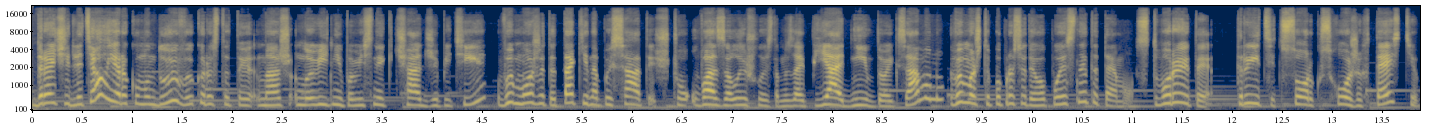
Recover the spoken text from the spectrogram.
До речі, для цього я рекомендую використати наш новітній помічник ChatGPT. Ви можете так і написати, що у вас залишилось там не знаю 5 днів до екзамену. Ви можете попросити його пояснити тему, створити 30-40 схожих тестів,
